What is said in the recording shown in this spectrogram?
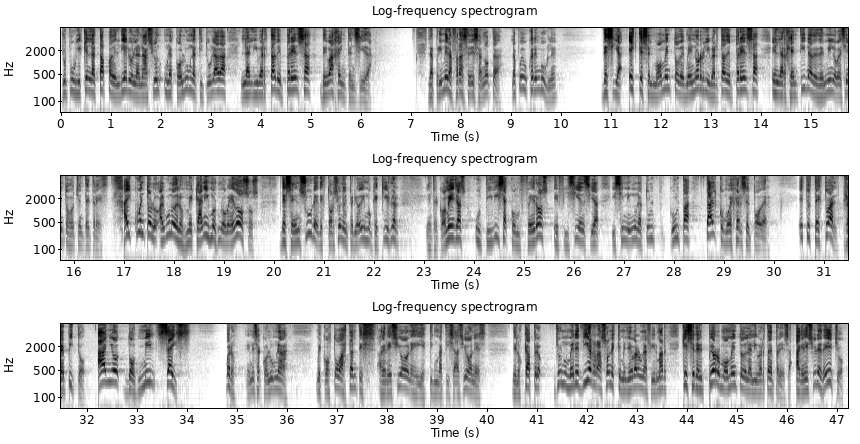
yo publiqué en la tapa del diario La Nación una columna titulada La libertad de prensa de baja intensidad. La primera frase de esa nota, la puede buscar en Google, ¿eh? decía, este es el momento de menor libertad de prensa en la Argentina desde 1983. Ahí cuento algunos de los mecanismos novedosos de censura y de extorsión al periodismo que Kirchner, entre comillas, utiliza con feroz eficiencia y sin ninguna culpa, tal como ejerce el poder. Esto es textual, repito, año 2006. Bueno, en esa columna me costó bastantes agresiones y estigmatizaciones de los K, pero yo enumeré 10 razones que me llevaron a afirmar que ese era el peor momento de la libertad de prensa. Agresiones de hecho.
